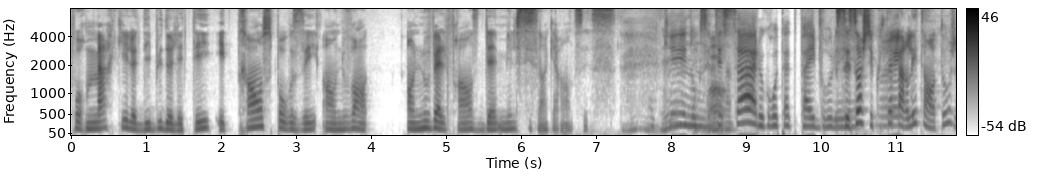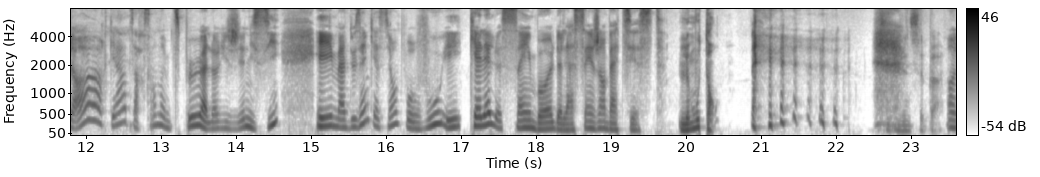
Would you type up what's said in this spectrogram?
pour marquer le début de l'été et transposer en, en Nouvelle-France dès 1646. OK, donc c'était Wow. ça, le gros tas de paille brûlée. C'est ça, je t'écoutais Ouais. parler tantôt. J'ai ah, regarde, ça ressemble un petit peu à l'origine ici. Et ma deuxième question pour vous est quel est le symbole de la Saint-Jean-Baptiste? Le mouton. Je ne sais pas. Ah.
